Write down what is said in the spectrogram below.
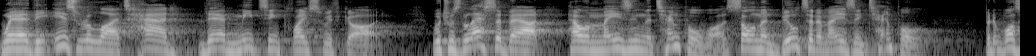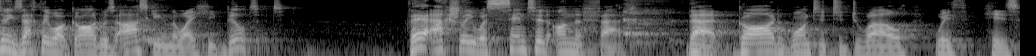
where the Israelites had their meeting place with God, which was less about how amazing the temple was. Solomon built an amazing temple, but it wasn't exactly what God was asking in the way he built it they actually were centered on the fact that God wanted to dwell with his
